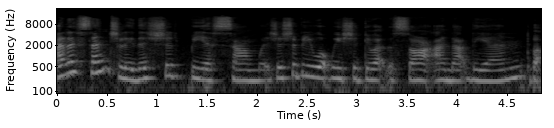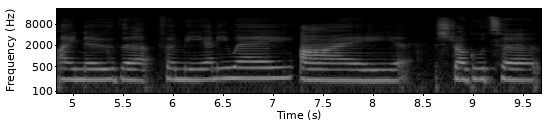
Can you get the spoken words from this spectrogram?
And essentially, this should be a sandwich. This should be what we should do at the start and at the end. But I know that for me anyway, I struggle to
